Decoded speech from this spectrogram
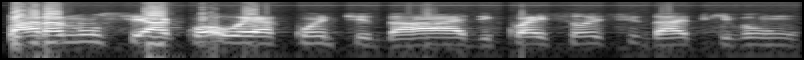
para anunciar qual é a quantidade, quais são as cidades que vão,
